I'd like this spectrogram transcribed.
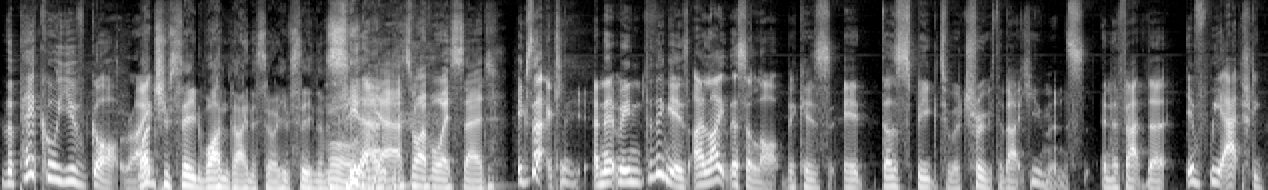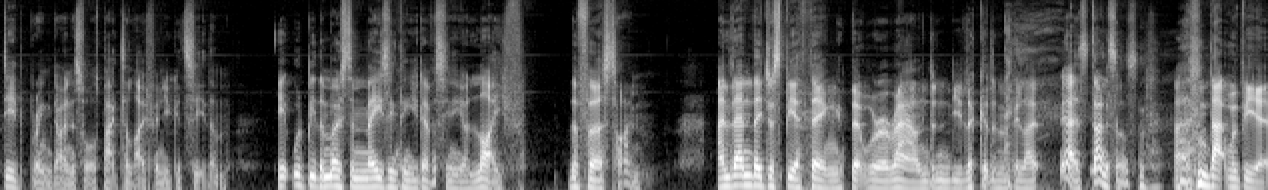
the pickle you've got, right? Once you've seen one dinosaur, you've seen them all. yeah. Yeah. that's what I've always said. Exactly. And I mean, the thing is, I like this a lot because it does speak to a truth about humans in the fact that if we actually did bring dinosaurs back to life and you could see them, it would be the most amazing thing you'd ever seen in your life the first time. And then they'd just be a thing that were around, and you look at them and be like, yeah, it's dinosaurs. And that would be it.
